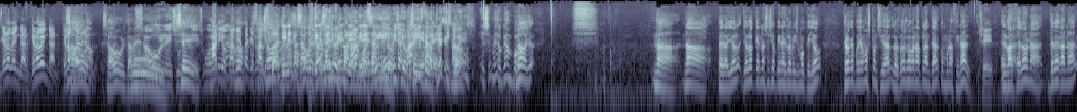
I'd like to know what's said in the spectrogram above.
que no vengan, que no vengan, que no Saúl, Saúl también. Saúl es un, sí. Mario, calienta que salga. tienes a Saúl, tienes a Llorente, tienes a Ricky Ortiz del Atlético, ¿eh? Ese medio campo. No, yo... No, no, pero yo, yo lo que no sé si opináis lo mismo que yo, creo que podríamos considerar, los dos lo van a plantear como una final. Sí. El Barcelona debe ganar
